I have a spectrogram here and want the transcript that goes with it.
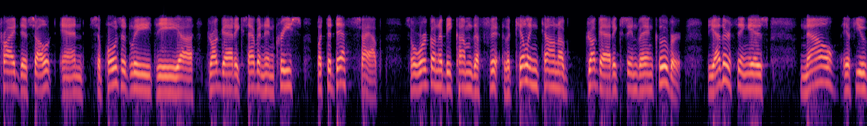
tried this out, and supposedly the uh, drug addicts haven't increased, but the deaths have. So we're going to become the fi- the killing town of drug addicts in Vancouver. The other thing is now if you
